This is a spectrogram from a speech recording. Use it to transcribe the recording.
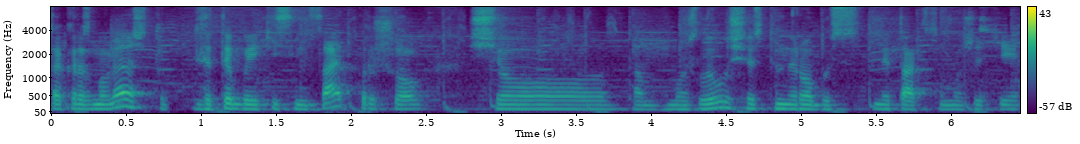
так розмовляєш, то для тебе якийсь інсайт прийшов, що там можливо щось ти не робиш не так в цьому житті,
